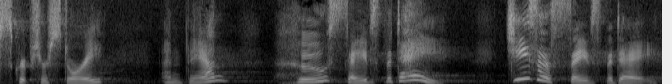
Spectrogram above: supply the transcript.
scripture story, and then who saves the day? Jesus saves the day.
